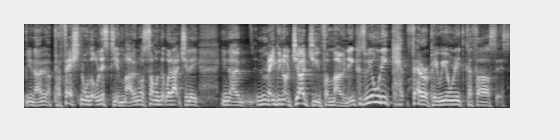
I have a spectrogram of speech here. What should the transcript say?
you know, a professional that will listen to your moan or someone that will actually, you know, maybe not judge you for moaning because we all need therapy, we all need catharsis.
